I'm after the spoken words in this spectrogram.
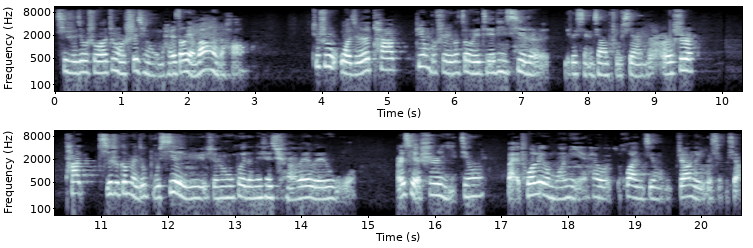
其实就说这种事情，我们还是早点忘了的好。就是我觉得他并不是一个作为接地气的一个形象出现的，而是他其实根本就不屑于与学生会的那些权威为伍，而且是已经摆脱这个模拟还有幻境这样的一个形象。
